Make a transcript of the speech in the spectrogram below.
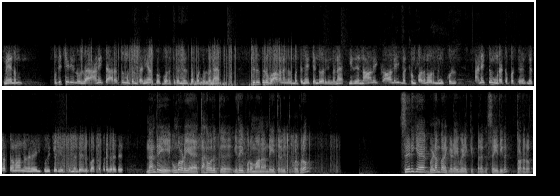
மேலும் புதுச்சேரியில் உள்ள அனைத்து அரசு மற்றும் தனியார் போக்குவரத்துகள் நிறுத்தப்பட்டுள்ளன. சிறு சிறு வாகனங்கள் மட்டுமே சென்று வருகின்றன. இது நாளை காலை மற்றும் பதினோரு மணிக்குள் அனைத்தும் முடக்கப்பட்டு நிசப்தமான நிலையில் புதுச்சேரி இருக்கும் என்று எதிர்பார்க்கப்படுகிறது. நன்றி. உங்களுடைய தகவலுக்கு இதயபூர்வமான நன்றியை தெரிவித்துக் கொள்கிறோம். சிறிய விளம்பர இடைவேளைக்கு பிறகு செய்திகள் தொடரும்.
